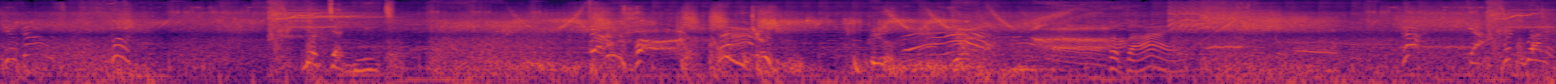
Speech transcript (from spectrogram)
Here goes. You're dead meat. Bye-bye. Quit running.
